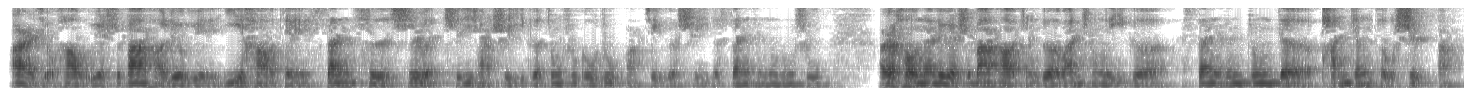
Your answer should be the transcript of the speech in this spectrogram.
二十九号、五月十八号、六月一号这三次失稳，实际上是一个中枢构筑啊，这个是一个三十分钟中枢。而后呢，六月十八号整个完成了一个三十分钟的盘整走势啊。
